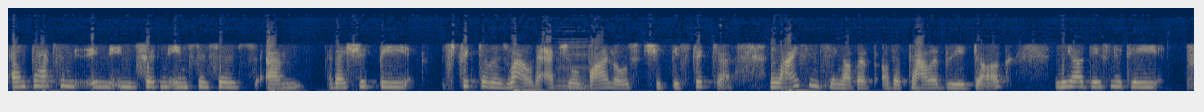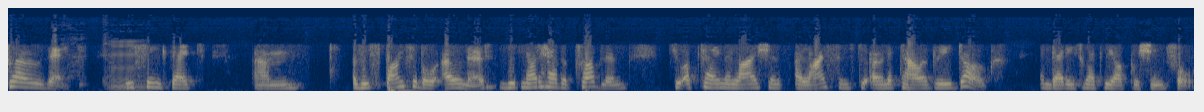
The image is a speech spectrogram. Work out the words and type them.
And perhaps in, in, in certain instances, um, they should be stricter as well. The actual mm. bylaws should be stricter. Licensing of a of a power breed dog, we are definitely pro that. Mm. We think that um, a responsible owner would not have a problem to obtain a license, a license to own a power breed dog. And that is what we are pushing for.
